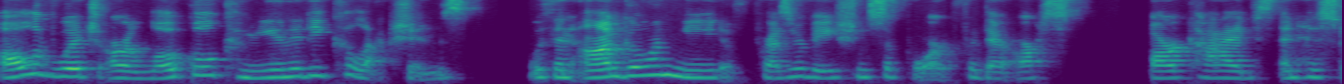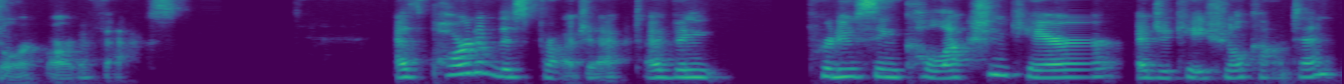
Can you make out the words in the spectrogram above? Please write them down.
all of which are local community collections with an ongoing need of preservation support for their ar archives and historic artifacts. As part of this project, I've been producing collection care educational content,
